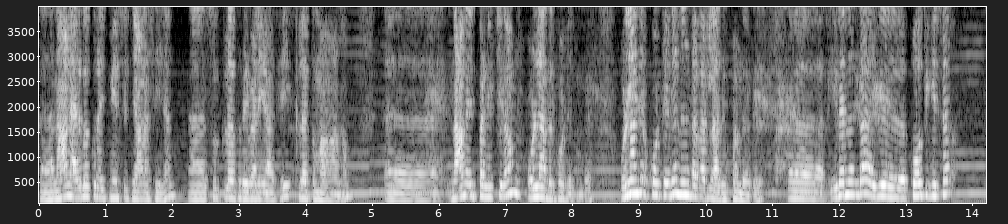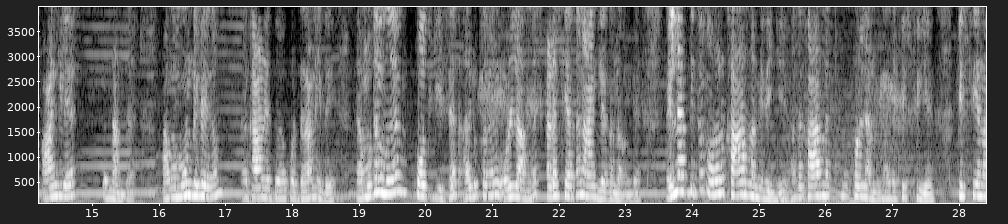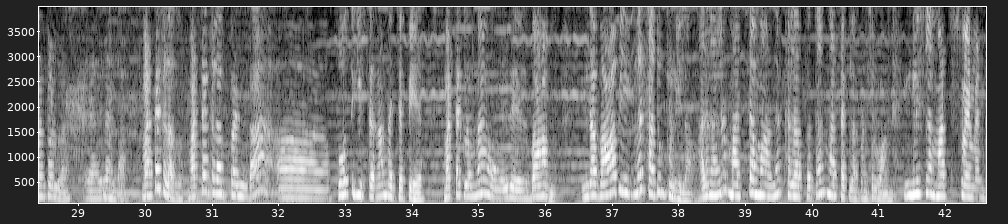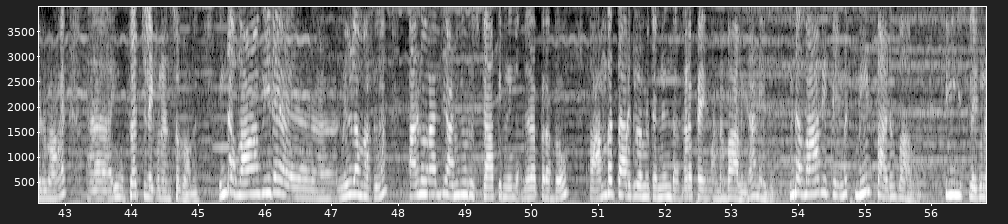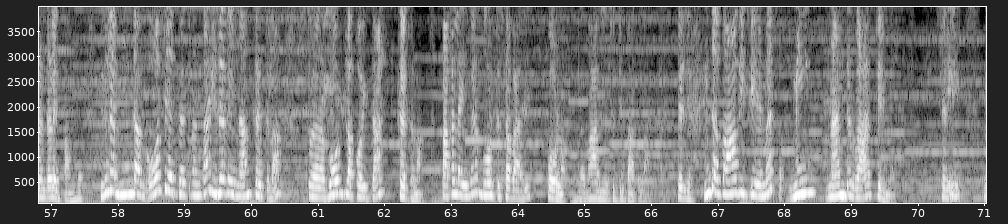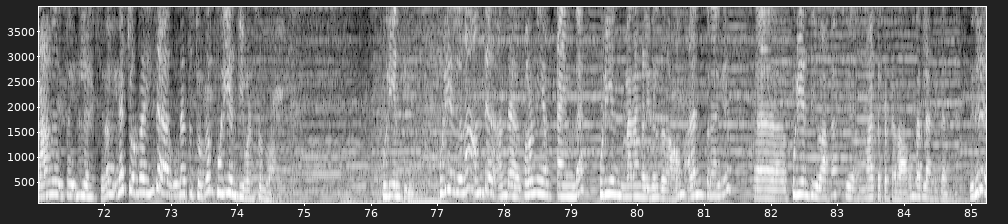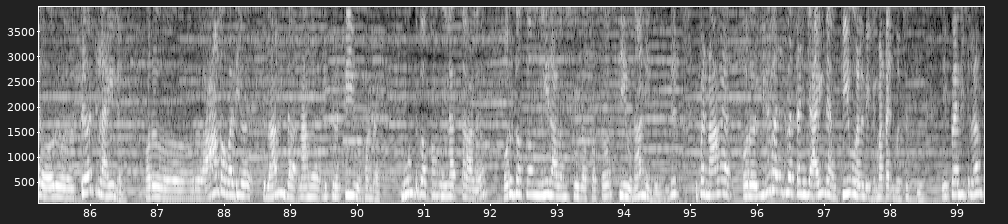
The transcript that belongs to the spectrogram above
நான் அருபக்குறை யூனிவர்சிட்டி ஞானசீலன் சுற்றுலாத்துறை வழியாகி கிழக்கு மாகாணம். நாங்கள் இப்போ நிற்கிறோம் உள்ளாந்தர் ஒல்லாந்தர் கோட்டை கொண்டு ஒல்லாந்தர் கோட்டையில நீண்ட வரலாறு கொண்டது. அஹ் இது இது போர்த்துகீசர் ஆங்கிலேயர் உள்ளாந்தர் அவங்க மூன்று பேரும் காலத்து போட்டுதான் இது. அஹ் முதல் முதல் போர்த்துகீசர் அதுக்கு பிறகு ஒல்லாங்க கடைசியா தான் ஆங்கிலேயர் வந்தவங்க. எல்லாத்துக்கும் ஒரு ஒரு காரணம் இருக்கு அந்த காரணத்தை சொல்லணும் அந்த ஹிஸ்டரிய ஹிஸ்டரிய நான் சொல்றேன். அஹ் மட்டக்களப்பு. மட்டக்களப்புண்டா ஆஹ் போர்த்துகீசர் தான் வச்ச பேர். மட்டக்களம்னா இது பாபி. இந்த வாபிகளை சதுப்பு நிலம் அதனால மட்டமான கிளப்பை தான் மட்டக்கிளப்புன்னு சொல்லுவாங்க. இங்கிலீஷ்ல மட் ஸ்வைமன் சொல்லுவாங்க பிளட் லேக்குன்னு சொல்லுவாங்க. இந்த வாவிட நீளமாக பதினோராயிரத்தி அஞ்சூறு ஸ்டாப்பின் நிலப்பரப்பும் ஐம்பத்தாறு கிலோமீட்டர் நீண்ட பரப்பையும் கொண்ட பாவி தான் இது. இந்த பாவி ஃபேமஸ் மீன்பாடும் பாவி சிங்கிஸ் லேகுன்னு அழைப்பாங்க. இதுல இந்த ஓசையை கேட்கணும்னா இரவே இல்லாம கேட்கலாம். போட்ல போய்தான் கேட்கலாம். பகலையுமே போட்டு சவாரி போகலாம் இந்த பாவியை சுத்தி பார்க்கலாம். சரியா இந்த பாவி ஃபேமஸ் மீன் நண்டு ரால் ஃபேமஸ் சரி நாங்க இப்ப இதுல இருக்கிறோம் இதை சொல்றேன் இந்த இடத்தை சொல்றோம் புளியந்தீவன் சொல்லுவாங்க. புளியந்தீவு புளியந்தீவனா அந்த அந்த கொலோனியல் டைம்ல புளியன் மரங்கள் இருந்ததாகவும் அதன் பிறகு புளியந்தீவாக மாற்றப்பட்டதாகவும் வரலாற்று கருத்து. இது ஒரு டேர்ட்டில் லைன் ஒரு ஒரு ஆம வடிவத்திலாம் இந்த நாங்க நிற்கிற தீவு கொண்ட மூன்று பக்கம் நிலத்தால ஒரு பக்கம் நீராலும் சூழப்பட்ட ஒரு தீவு தான் இது. இது இப்ப நாங்க ஒரு இருபது இருபத்தஞ்சு ஐலம் தீவுகள் இருக்கு மட்டக்களப்பு சுத்தி. இப்ப நிக்கலாம்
